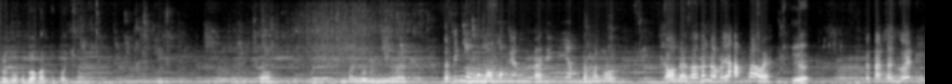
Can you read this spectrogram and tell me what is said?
Kalau bau kebakar tuh pocong. wow, sumpah gue mending banget. Tapi ngomong-ngomong yang tadi nih yang temen lu, kalau nggak salah kan namanya Akmal ya. Iya. Tetangga gue nih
